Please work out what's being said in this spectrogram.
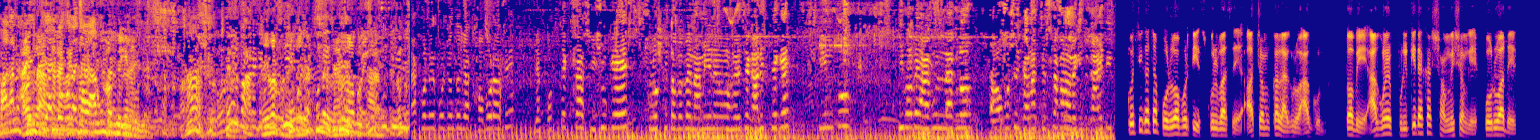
বাগানে আগুনটা লেগে। হ্যাঁ। এখন এ পর্যন্ত যা খবর আছে যে প্রত্যেকটা শিশুকে সুরক্ষিতভাবে নামিয়ে নেওয়া হয়েছে গাড়ির থেকে কিন্তু কীভাবে আগুন লাগল তা অবশ্যই জানার চেষ্টা করা হবে কিন্তু গাড়িটি কচিকাচা পড়ুয়া ভর্তি স্কুল বাসে আচমকা লাগল আগুন। তবে আগুনের ফুলকি দেখার সঙ্গে সঙ্গে পড়ুয়াদের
